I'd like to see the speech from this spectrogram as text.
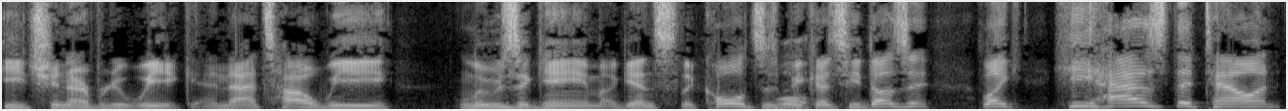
each and every week. And that's how we lose a game against the Colts is Well- because he doesn't like he has the talent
